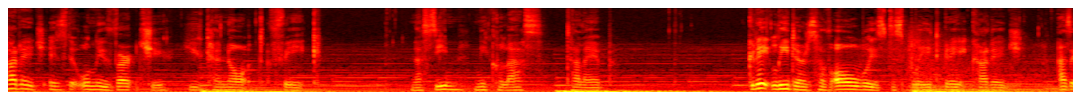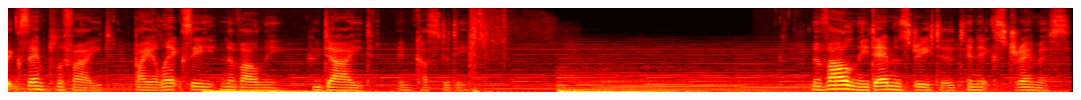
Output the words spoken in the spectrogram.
Courage is the only virtue you cannot fake. Nassim Nicholas Taleb. Great leaders have always displayed great courage, as exemplified by Alexei Navalny, who died in custody. Navalny demonstrated in extremis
